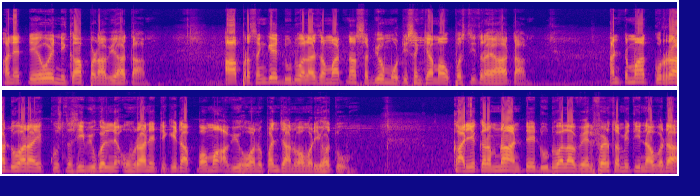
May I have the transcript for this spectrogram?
અને તેઓએ નિકાહ પડાવ્યા હતા આ પ્રસંગે દૂધવાલા જમાતના સભ્યો મોટી સંખ્યામાં ઉપસ્થિત રહ્યા હતા અંતમાં કુર્રાહ દ્વારા એક ખુશનસીબ યુગલને ઉમરાની ટિકિટ આપવામાં આવી હોવાનું પણ જાણવા મળ્યું હતું કાર્યક્રમના અંતે દૂધવાલા વેલફેર સમિતિના વડા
